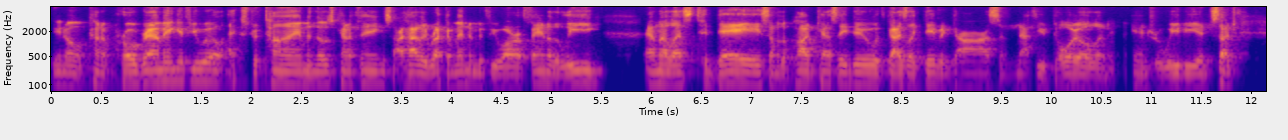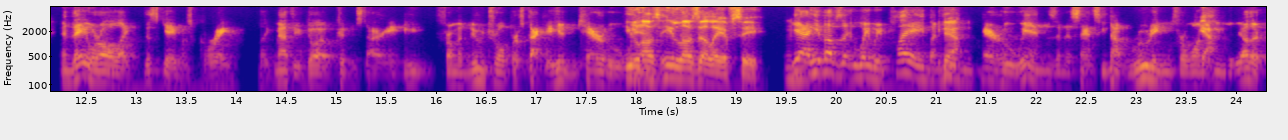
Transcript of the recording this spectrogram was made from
you know, kind of programming, if you will, extra time and those kind of things. I highly recommend them if you are a fan of the league. MLS Today, some of the podcasts they do with guys like David Gass and Matthew Doyle and Andrew Wiebe and such. And they were all like, "This game was great." Like Matthew Doyle couldn't start. He, from a neutral perspective, he didn't care who. He wins. loves. He loves LAFC. Mm-hmm. Yeah, he loves the way we play, but he yeah. didn't care who wins. In a sense, he's not rooting for one yeah. team or the other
